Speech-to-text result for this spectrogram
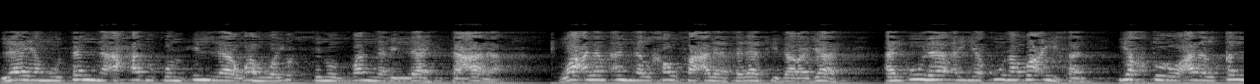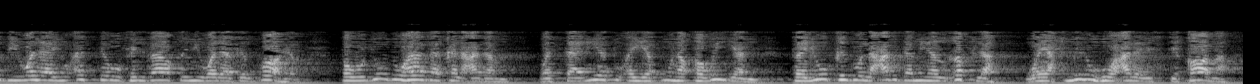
لا يموتن أحدكم إلا وهو يحسن الظن بالله تعالى. واعلم أن الخوف على ثلاث درجات. الأولى أن يكون ضعيفا يخطر على القلب ولا يؤثر في الباطن ولا في الظاهر فوجود هذا كالعدم. والثانية أن يكون قويا فيوقظ العبد من الغفلة ويحمله على الاستقامة.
